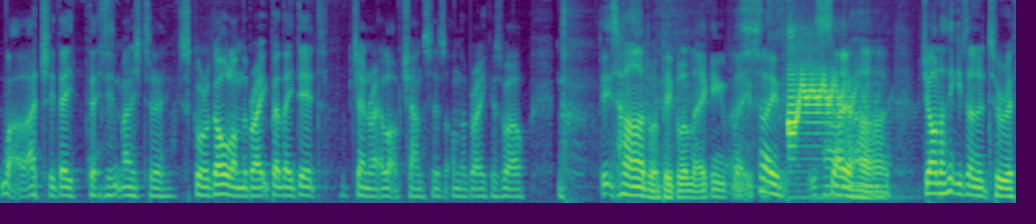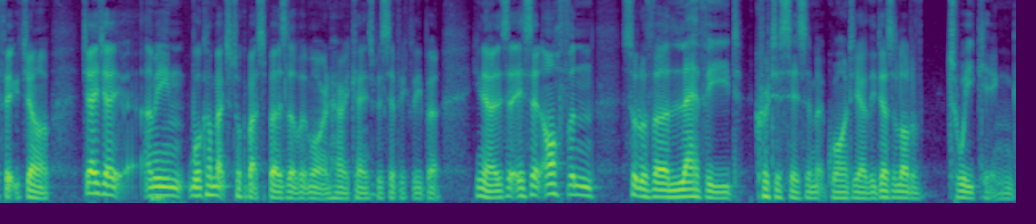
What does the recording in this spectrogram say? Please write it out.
well, actually, they they didn't manage to score a goal on the break, but they did generate a lot of chances on the break as well. It's hard when people are making faces. So it's so hard. John, I think you've done a terrific job. JJ, I mean, we'll come back to talk about Spurs a little bit more and Harry Kane specifically, but you know, it's, it's an often sort of a levied criticism at Guardiola. He does a lot of tweaking.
